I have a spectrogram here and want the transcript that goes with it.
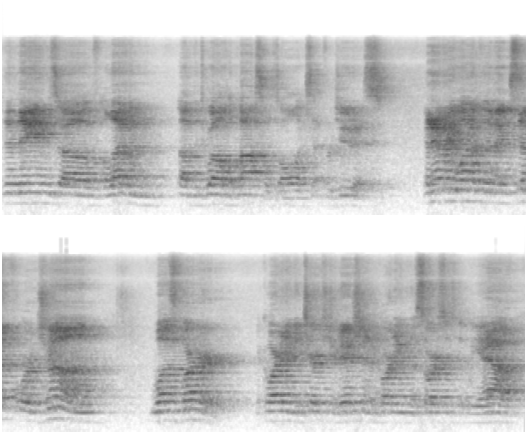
the names of 11 of the 12 apostles, all except for Judas. And every one of them except for John was martyred, according to church tradition, according to the sources that we have,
